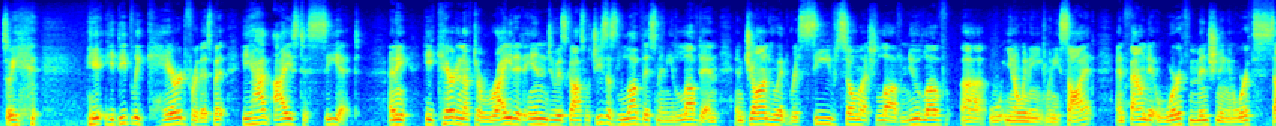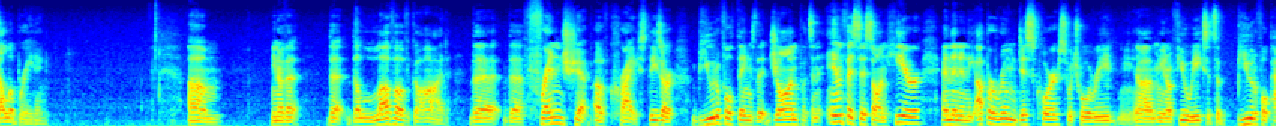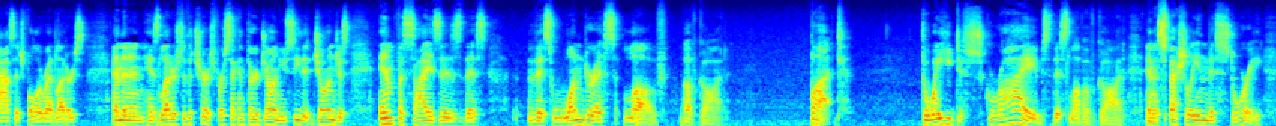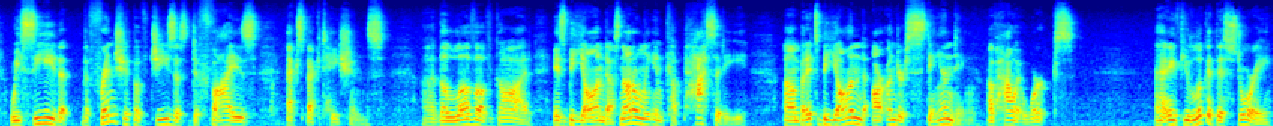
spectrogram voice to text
So he, he, he deeply cared for this, but he had eyes to see it. And he, he cared enough to write it into his gospel. Jesus loved this man. He loved it. And, and John, who had received so much love, knew love, uh, you know, when he, when he saw it and found it worth mentioning and worth celebrating. Um, you know, the, the, the love of God the the friendship of Christ. These are beautiful things that John puts an emphasis on here, and then in the upper room discourse, which we'll read, um, you know, a few weeks. It's a beautiful passage full of red letters, and then in his letters to the church, first, second, third John, you see that John just emphasizes this this wondrous love of God. But the way he describes this love of God, and especially in this story, we see that the friendship of Jesus defies expectations. Uh, the love of God is beyond us, not only in capacity, um, but it's beyond our understanding of how it works. And if you look at this story,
